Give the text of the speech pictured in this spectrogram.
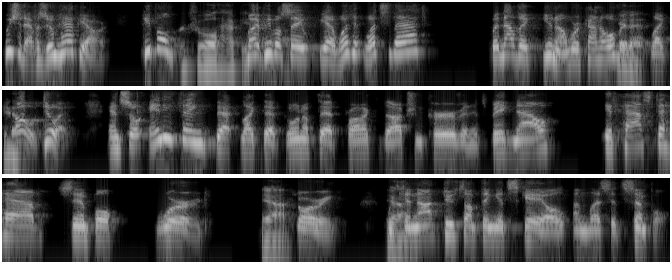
we should have a Zoom happy hour. People Virtual happy. my hour. people say, yeah, what what's that? But now they, you know, we're kind of over Get that. Like, yeah. oh, do it. And so anything that like that, going up that product adoption curve, and it's big now, it has to have simple word Yeah. story. We Yeah. cannot do something at scale unless it's simple.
